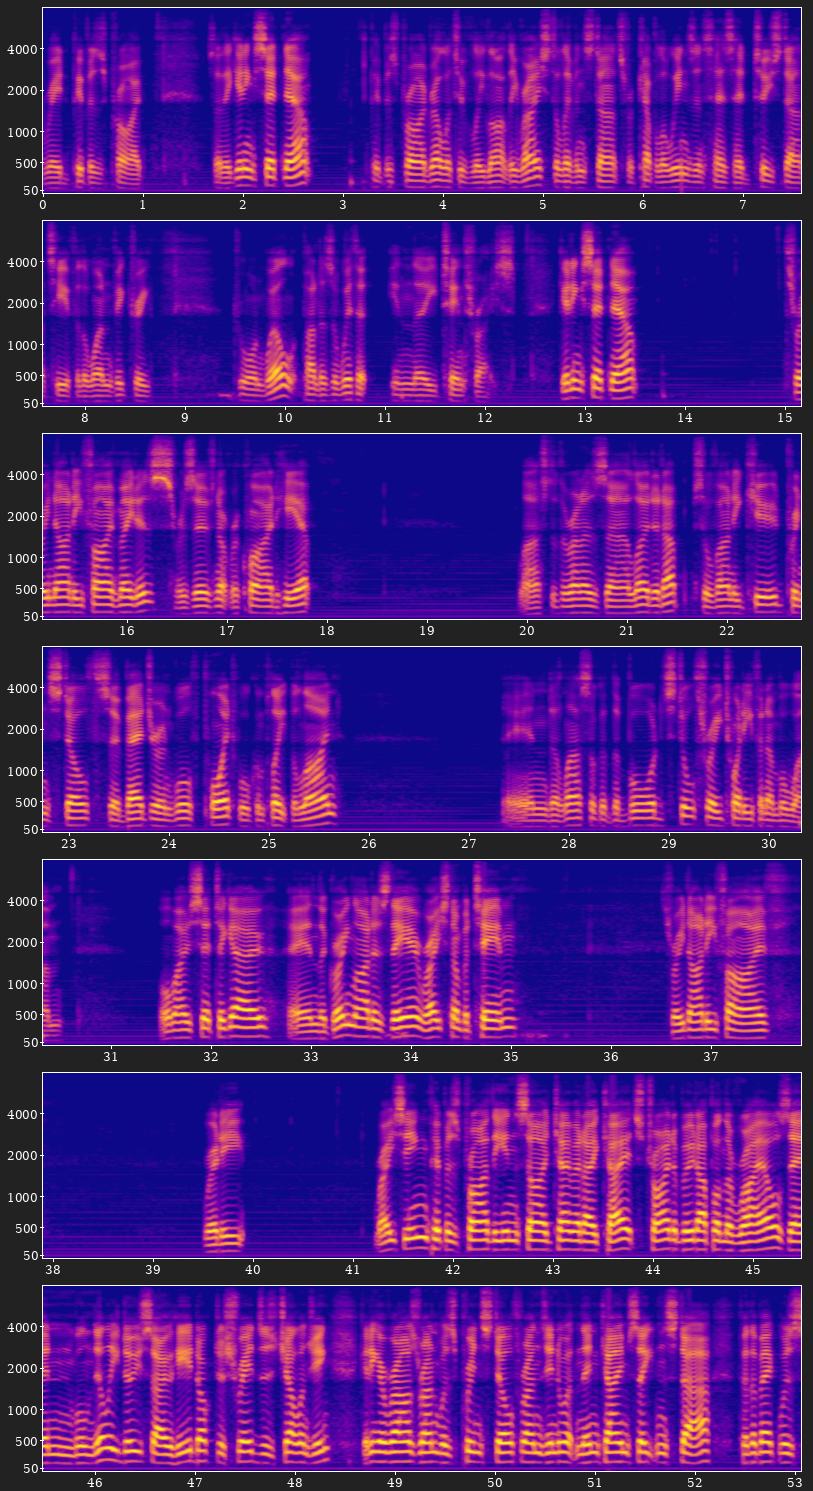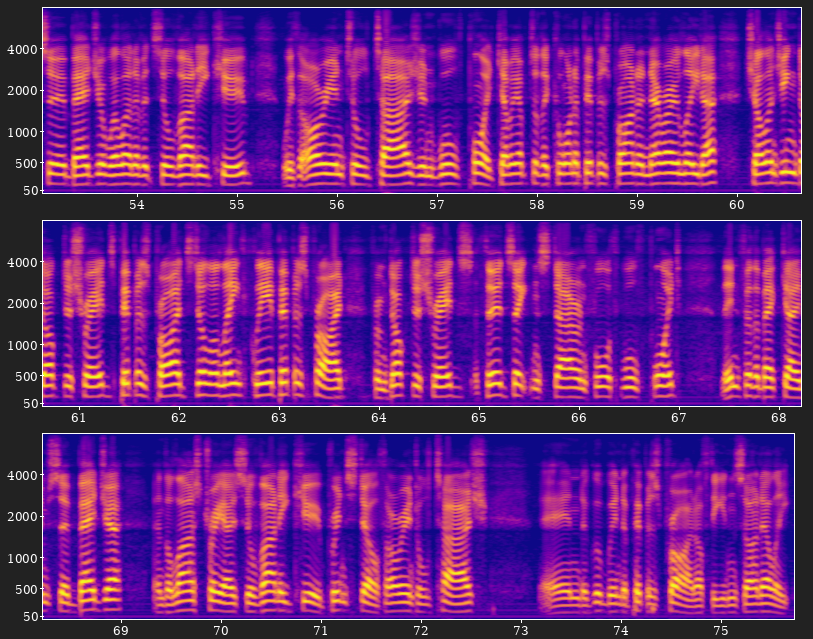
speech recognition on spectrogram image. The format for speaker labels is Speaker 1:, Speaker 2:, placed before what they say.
Speaker 1: red Pippa's Pride. So they're getting set now. Pippa's Pride relatively lightly raced, 11 starts for a couple of wins and has had two starts here for the one victory. Drawn well, punters are with it in the 10th race. Getting set now, 395 metres, reserves not required here. Last of the runners uh, loaded up. Silvani Cube, Prince Stealth, Sir Badger and Wolf Point will complete the line. And uh, last look at the board, still 320 for number one. Almost set to go. And the green light is there, race number 10. 395. Ready, Racing, Pepper's Pride, the inside came out okay. It's trying to boot up on the rails and will nearly do so here. Dr. Shreds is challenging. Getting a rouse run was Prince Stealth, runs into it, and then came Seaton Star. For the back was Sir Badger, well out of it, Silvani Cubed, with Oriental Taj and Wolf Point. Coming up to the corner, Pepper's Pride, a narrow leader, challenging Dr. Shreds. Pepper's Pride still a length clear. Pepper's Pride from Dr. Shreds, third Seaton Star, and fourth Wolf Point. Then for the back came Sir Badger. And the last trio, Silvani Q, Prince Stealth, Oriental Taj, and a good win to Pepper's Pride off the inside alley.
